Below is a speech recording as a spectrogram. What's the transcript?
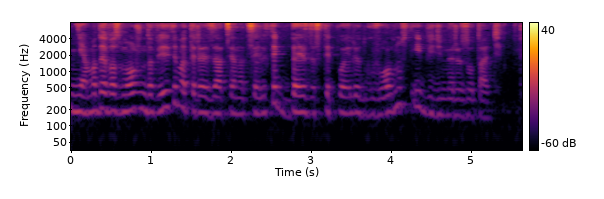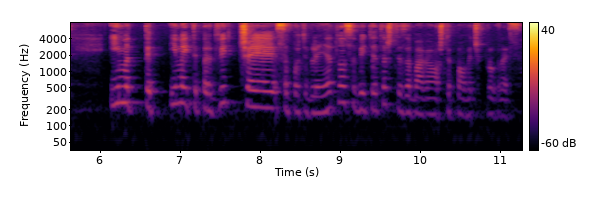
Няма да е възможно да видите материализация на целите без да сте поели отговорност и видими резултати. Имате, имайте предвид, че съпротивлението на събитията ще забавя още повече прогрес.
